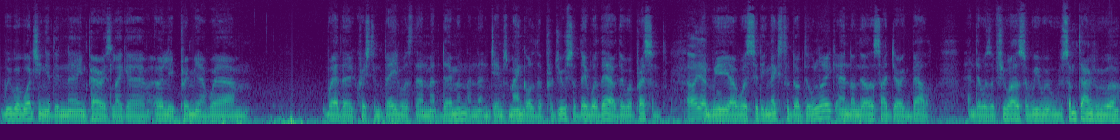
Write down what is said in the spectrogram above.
We were watching it in uh, in Paris, like an early premiere, where um, where the Christian Bale was then Matt Damon and then James Mangold, the producer, they were there, they were present. Oh yeah. And cool. we uh, were sitting next to Dr. Ullrich and on the other side Derek Bell, and there was a few others. So we, we sometimes we were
